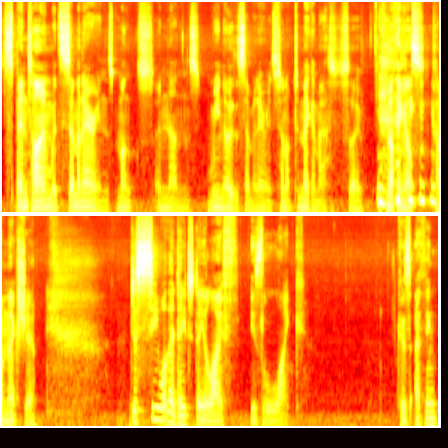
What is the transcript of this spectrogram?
spend time with seminarians, monks, and nuns. We know the seminarians turn up to Megamass, so if nothing else, come next year. Just see what their day to day life is like. Because I think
